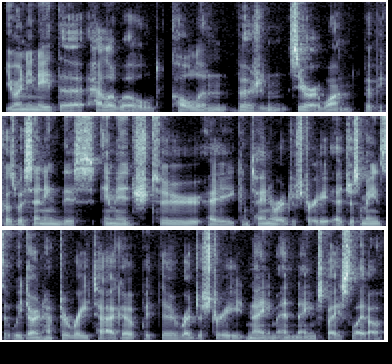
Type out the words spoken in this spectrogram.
You only need the hello world colon version 01. But because we're sending this image to a container registry, it just means that we don't have to retag it with the registry name and namespace later.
